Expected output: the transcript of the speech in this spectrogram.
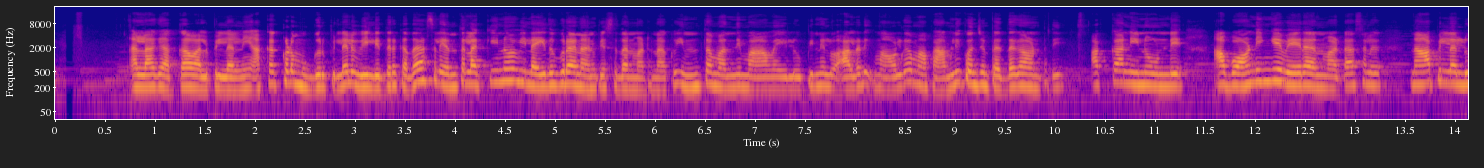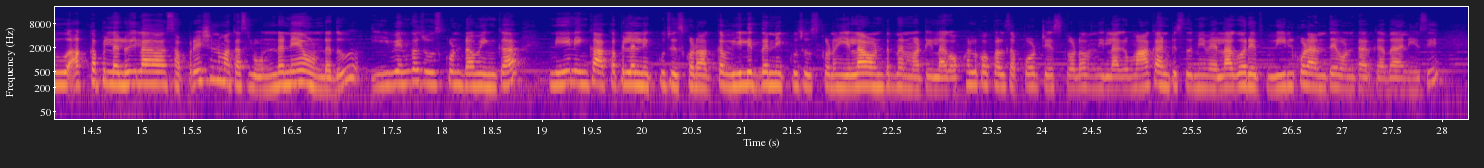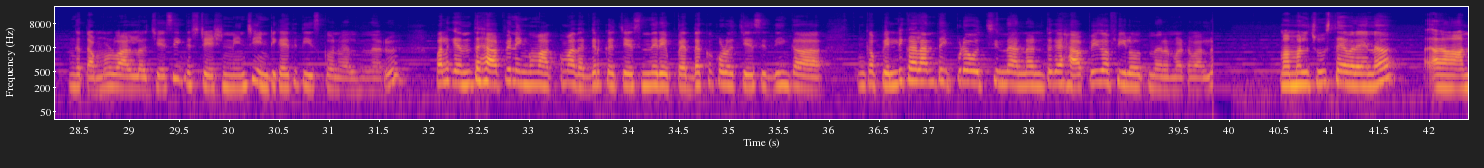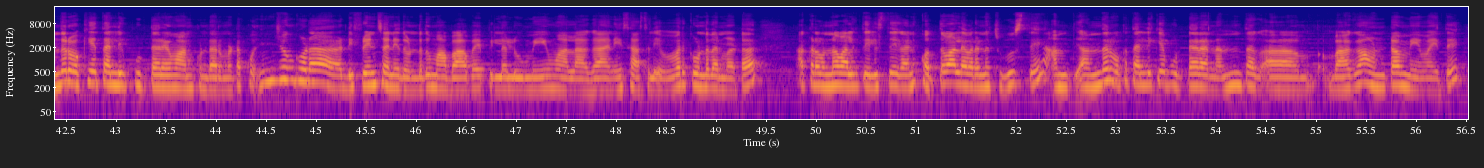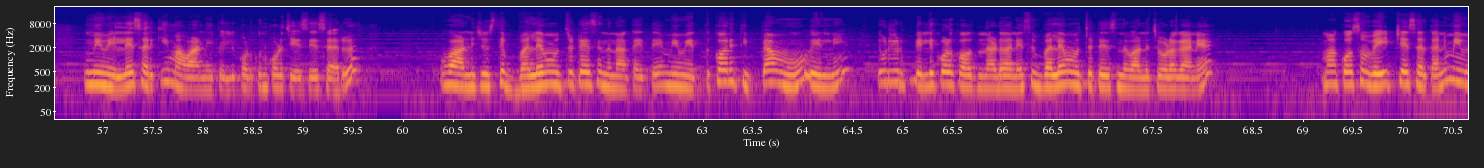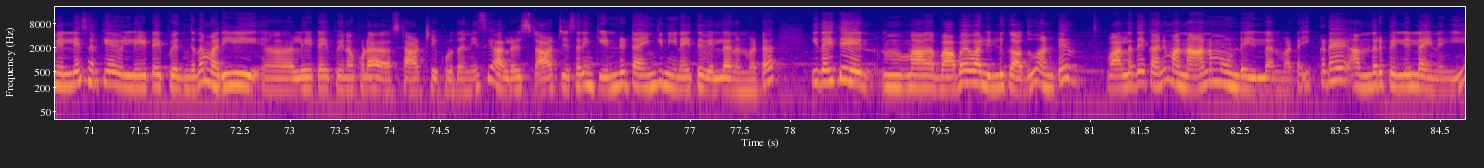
అలాగే అక్క వాళ్ళ పిల్లల్ని అక్కకు కూడా ముగ్గురు పిల్లలు వీళ్ళిద్దరు కదా. అసలు ఎంత లక్కీనో వీళ్ళు ఐదుగురు అని అనిపిస్తుంది అనమాట నాకు. ఇంతమంది మామయ్యలు పిన్నెలు ఆల్రెడీ మామూలుగా మా ఫ్యామిలీ కొంచెం పెద్దగా ఉంటుంది. అక్క నేను ఉండే ఆ బాండింగే వేరే అనమాట అసలు నా పిల్లలు అక్క పిల్లలు ఇలా సపరేషన్ మాకు అసలు ఉండనే ఉండదు. ఈవెన్గా చూసుకుంటాం ఇంకా. నేను ఇంకా అక్క పిల్లల్ని ఎక్కువ చూసుకోవడం అక్క వీళ్ళిద్దరిని ఎక్కువ చూసుకోవడం ఇలా ఉంటుందన్నమాట. ఇలాగ ఒకరికొకరు సపోర్ట్ చేసుకోవడం ఇలాగ మాకు అనిపిస్తుంది. మేము ఎలాగో రేపు వీళ్ళు కూడా అంతే ఉంటారు కదా అనేసి. ఇంకా తమ్ముడు వాళ్ళు వచ్చేసి ఇంకా స్టేషన్ నుంచి ఇంటికి అయితే తీసుకొని వెళ్తున్నారు. వాళ్ళకి ఎంత హ్యాపీ ఇంకా మా అక్క మా దగ్గరకు వచ్చేసింది. రేపు పెద్దక్క కూడా వచ్చేసింది ఇంకా ఇంకా పెళ్ళి కాలం అంతా ఇప్పుడే వచ్చింది అన్నంతగా హ్యాపీగా ఫీల్ అవుతున్నారు అనమాట వాళ్ళు. మమ్మల్ని చూస్తే ఎవరైనా అందరూ ఒకే తల్లికి పుట్టారేమో అనుకుంటారు అనమాట కొంచెం కూడా డిఫరెన్స్ అనేది ఉండదు. మా బాబాయ్ పిల్లలు మేము అలాగా అనేసి అసలు ఎవరికి ఉండదనమాట అక్కడ ఉన్న వాళ్ళకి తెలిస్తే కానీ కొత్త వాళ్ళు ఎవరైనా చూస్తే అంత అందరూ ఒక తల్లికే పుట్టారని అంత బాగా ఉంటాం మేమైతే. మేము వెళ్ళేసరికి మా వాడిని పెళ్ళి కొడుకుని కూడా చేసేసారు వాడిని చూస్తే భలే ముచ్చటేసింది నాకైతే. మేము ఎత్తుకొని తిప్పాము వీళ్ళని. ఇప్పుడు ఇప్పుడు పెళ్ళి కొడుకు అవుతున్నాడు అనేసి భలే ముచ్చటేసింది వాడిని చూడగానే. మా కోసం వెయిట్ చేశారు కానీ మేము వెళ్ళేసరికి లేట్ అయిపోయింది కదా. మరీ లేట్ అయిపోయినా కూడా స్టార్ట్ చేయకూడదు అనేసి ఆల్రెడీ స్టార్ట్ చేశారు. ఇంకెండ్ టైంకి నేనైతే వెళ్ళానమాట ఇదైతే మా బాబాయ్ వాళ్ళ ఇల్లు కాదు. అంటే వాళ్ళదే కానీ మా నాన్నమ్మ ఉండే ఇల్లు అనమాట ఇక్కడే అందరి పెళ్ళిళ్ళు అయినాయి.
